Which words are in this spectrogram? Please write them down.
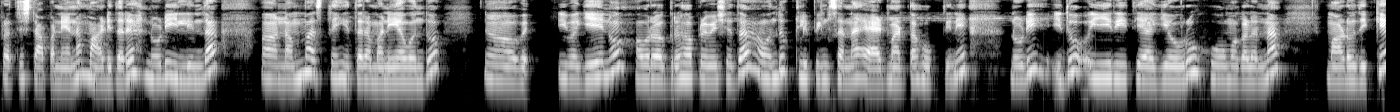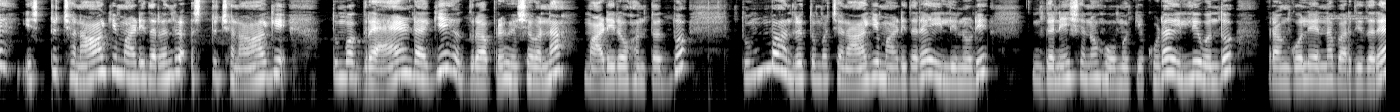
ಪ್ರತಿಷ್ಠಾಪನೆಯನ್ನು ಮಾಡಿದ್ದಾರೆ. ನೋಡಿ, ಇಲ್ಲಿಂದ ನಮ್ಮ ಸ್ನೇಹಿತರ ಮನೆಯ ಒಂದು ಇವಾಗೇನು ಅವರ ಗೃಹ ಪ್ರವೇಶದ ಒಂದು ಕ್ಲಿಪ್ಪಿಂಗ್ಸನ್ನು ಆ್ಯಡ್ ಮಾಡ್ತಾ ಹೋಗ್ತೀನಿ. ನೋಡಿ, ಇದು ಈ ರೀತಿಯಾಗಿ ಅವರು ಹೋಮಗಳನ್ನು ಮಾಡೋದಕ್ಕೆ ಎಷ್ಟು ಚೆನ್ನಾಗಿ ಮಾಡಿದ್ದಾರೆ ಅಂದರೆ ಅಷ್ಟು ಚೆನ್ನಾಗಿ, ತುಂಬ ಗ್ರ್ಯಾಂಡಾಗಿ ಗೃಹ ಪ್ರವೇಶವನ್ನು ಮಾಡಿರೋ ಅಂಥದ್ದು. ತುಂಬ ಅಂದರೆ ತುಂಬ ಚೆನ್ನಾಗಿ ಮಾಡಿದ್ದಾರೆ. ಇಲ್ಲಿ ನೋಡಿ ಗಣೇಶನ ಹೋಮಕ್ಕೆ ಕೂಡ ಇಲ್ಲಿ ಒಂದು ರಂಗೋಲಿಯನ್ನು ಬರೆದಿದ್ದಾರೆ.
